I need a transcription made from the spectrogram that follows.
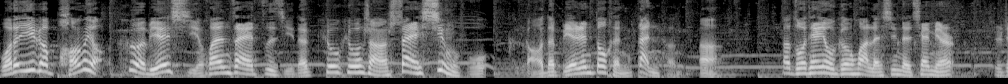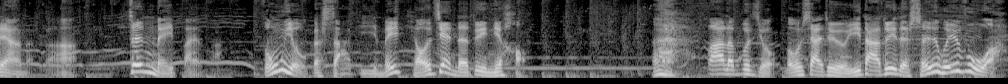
我的一个朋友特别喜欢在自己的 QQ 上晒幸福，搞得别人都很蛋疼啊。他昨天又更换了新的签名，是这样的啊，真没办法，总有个傻逼没条件的对你好。哎，发了不久，楼下就有一大堆的神回复啊，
